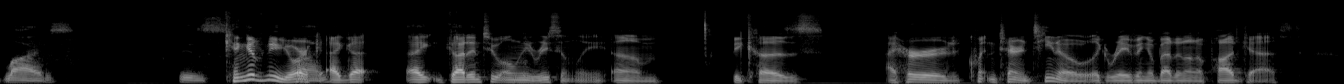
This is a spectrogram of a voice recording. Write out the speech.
lives is King of New York, Fine. I got I got into only recently, um, because I heard Quentin Tarantino like raving about it on a podcast,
